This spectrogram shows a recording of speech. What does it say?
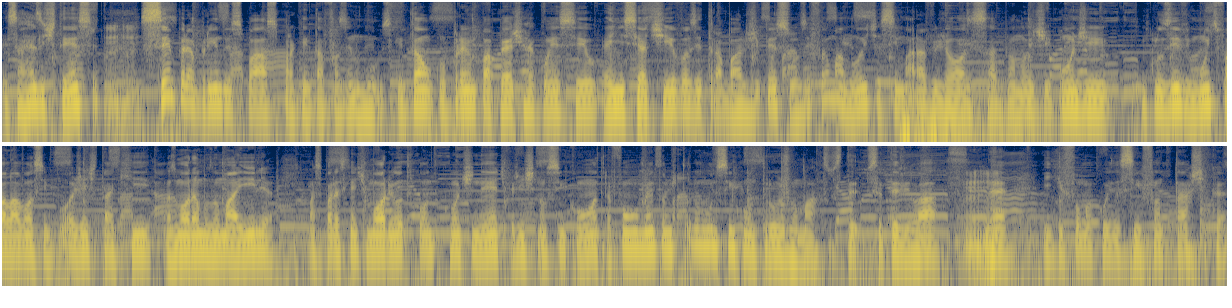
essa resistência, uhum. sempre abrindo espaço para quem está fazendo música. Então, o Prêmio Papete reconheceu iniciativas e trabalhos de pessoas. E foi uma noite assim maravilhosa, sabe? Uma noite onde Inclusive, muitos falavam assim: pô, a gente está aqui, nós moramos numa ilha, mas parece que a gente mora em outro continente, que a gente não se encontra. Foi um momento onde todo mundo se encontrou, João Marcos. Você, você teve lá, uhum. né? E que foi uma coisa assim fantástica,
